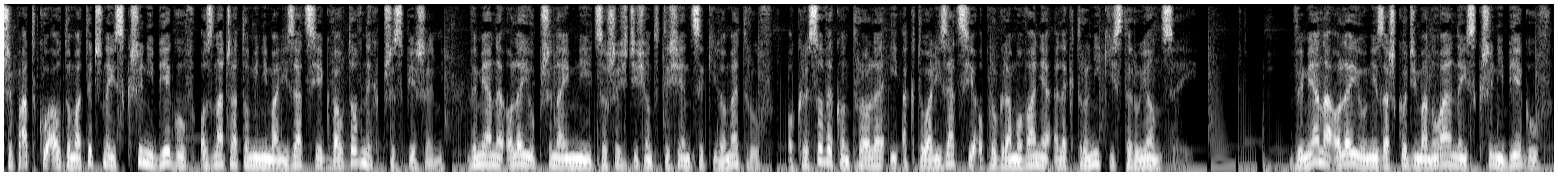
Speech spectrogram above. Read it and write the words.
Przypadku automatycznej skrzyni biegów oznacza to minimalizację gwałtownych przyspieszeń, wymianę oleju przynajmniej co 60 tysięcy kilometrów, okresowe kontrole i aktualizację oprogramowania elektroniki sterującej. Wymiana oleju nie zaszkodzi manualnej skrzyni biegów,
